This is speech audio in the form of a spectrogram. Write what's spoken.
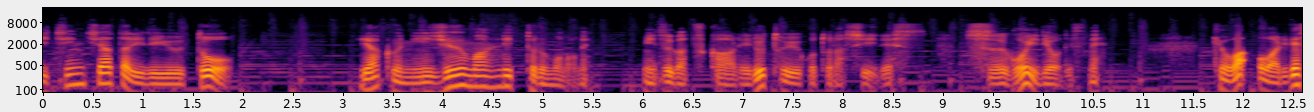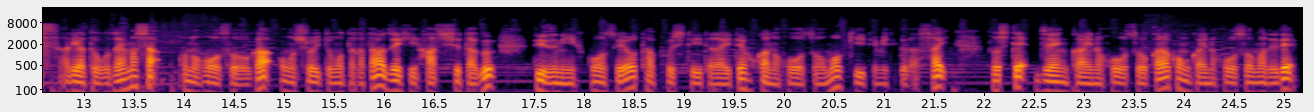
1日あたりで言うと、約20万リットルものね、水が使われるということらしいです。すごい量ですね。今日は終わりです。ありがとうございました。この放送が面白いと思った方は、ぜひハッシュタグ、ディズニー副音声をタップしていただいて、他の放送も聞いてみてください。そして、前回の放送から今回の放送までで、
